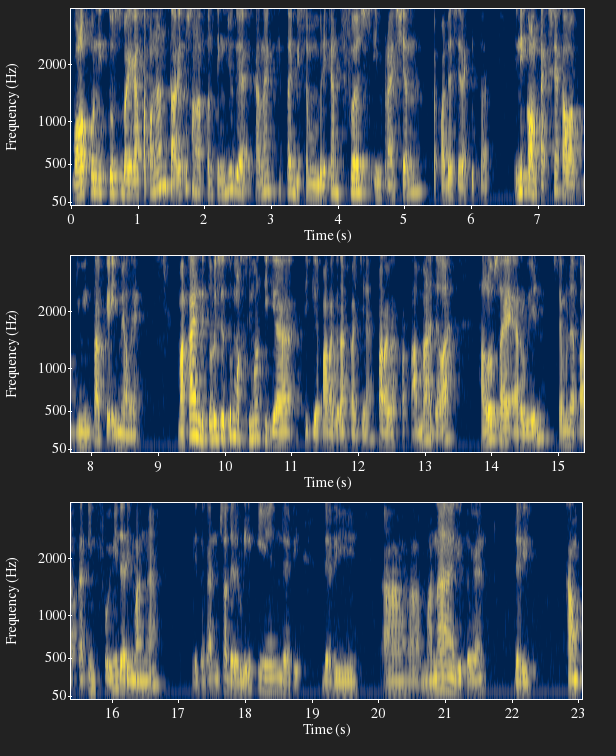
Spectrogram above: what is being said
walaupun itu sebagai kata pengantar itu sangat penting juga karena kita bisa memberikan first impression kepada si rekruter ini konteksnya kalau diminta via email ya. Maka yang ditulis itu maksimal tiga, tiga paragraf aja. Paragraf pertama adalah, halo saya Erwin, saya mendapatkan info ini dari mana, gitu kan? Misal dari LinkedIn, dari dari uh, mana gitu kan? Dari kamp,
